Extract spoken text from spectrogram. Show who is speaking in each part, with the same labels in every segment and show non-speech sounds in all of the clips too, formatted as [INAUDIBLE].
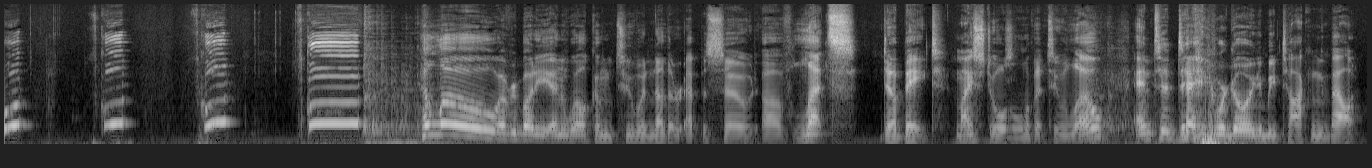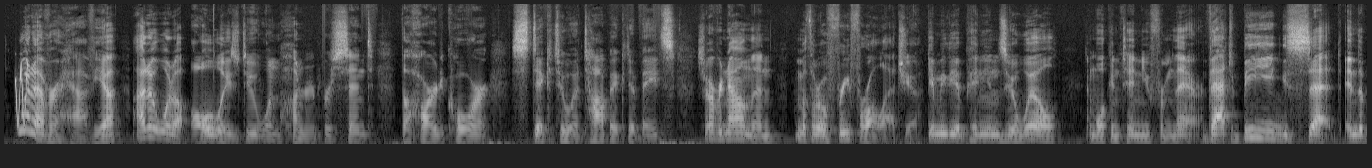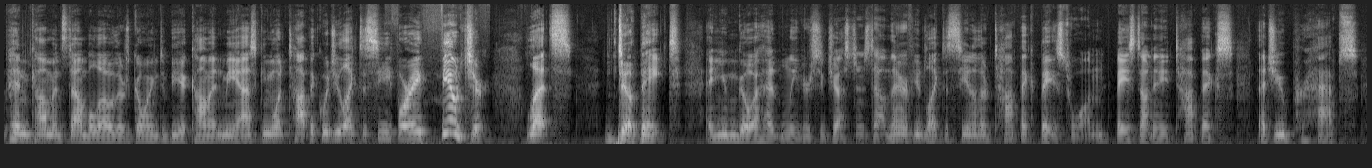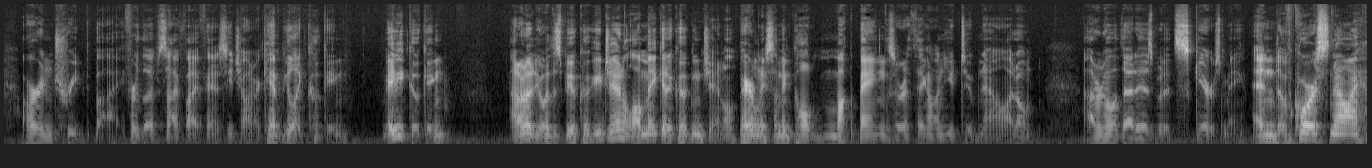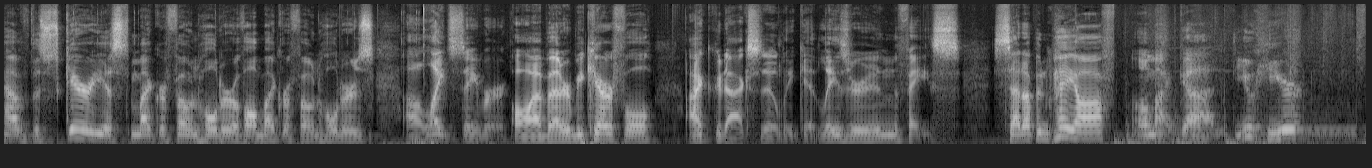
Speaker 1: Scoop, scoop, scoop, scoop. Hello, everybody, and welcome to another episode of Let's Debate. My stool's a little bit too low, and today [LAUGHS] we're going to be talking about whatever have you. I don't want to always do 100% the hardcore stick to a topic debates, so every now and then I'm gonna throw a free for all at you. Give me the opinions you will, and we'll continue from there. That being said, in the pinned comments down below, there's going to be a comment me asking what topic would you like to see for a future Let's Debate. And you can go ahead and leave your suggestions down there if you'd like to see another topic based one, based on any topics that you perhaps are intrigued by for the sci fi fantasy genre. Can't be like cooking. Maybe cooking. I don't know. Do you want this to be a cooking channel? I'll make it a cooking channel. Apparently, something called mukbangs are a thing on YouTube now. I don't. I don't know what that is, but it scares me. And of course, now I have the scariest microphone holder of all microphone holders, a lightsaber. Oh, I better be careful. I could accidentally get laser in the face. Setup and payoff. Oh my god. Do you hear?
